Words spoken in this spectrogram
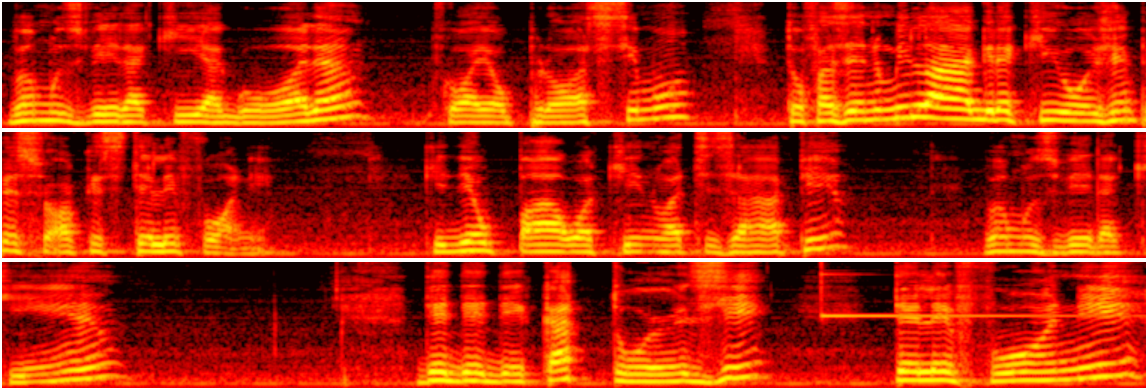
Vamos ver aqui agora qual é o próximo. Estou fazendo milagre aqui hoje, hein, pessoal, com esse telefone. Que deu pau aqui no WhatsApp. Vamos ver aqui. DDD 14, telefone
